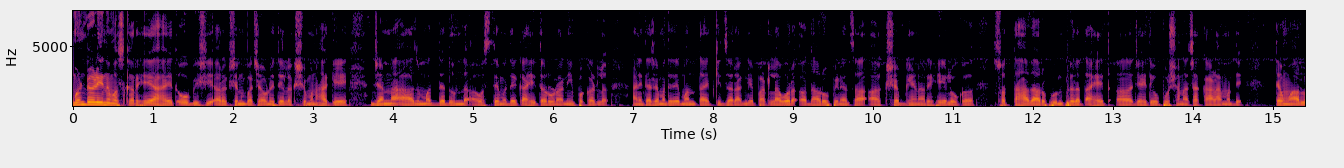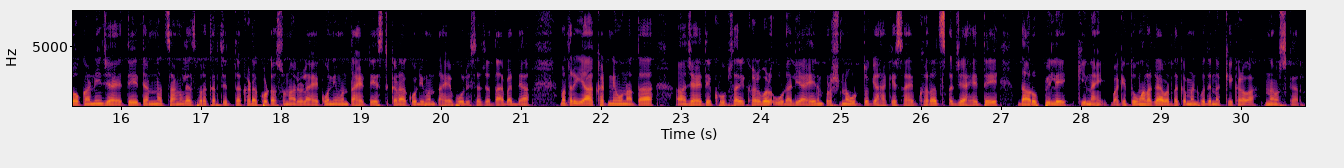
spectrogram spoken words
मंडळी नमस्कार. हे आहेत ओबीसी आरक्षण बचाव नेते लक्ष्मण हाके ज्यांना आज मद्यधुंद अवस्थेमध्ये काही तरुणांनी पकडलं. आणि त्याच्यामध्ये ते म्हणतायत की जरांगे पाटलावर दारू पिण्याचा आक्षेप घेणारे हे लोक स्वतः दारू पिऊन फिरत आहेत जे आहे ते उपोषणाच्या काळामध्ये. तेव्हा लोकांनी जे आहे ते त्यांना चांगल्याच प्रकारचे तखडं खोटं सुनावलेलं आहे. कोणी म्हणत आहे टेस्ट करा कोणी म्हणत आहे पोलिसाच्या ताब्यात द्या. मात्र या घटनेहून आता जे आहे ते खूप सारी खळबळ उडाली आहे. आणि प्रश्न उठतो की हाके साहेब खरंच जे आहे ते दारू पिले की नाही? बाकी तुम्हाला काय वाटतं कमेंटमध्ये नक्की कळवा. नमस्कार.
